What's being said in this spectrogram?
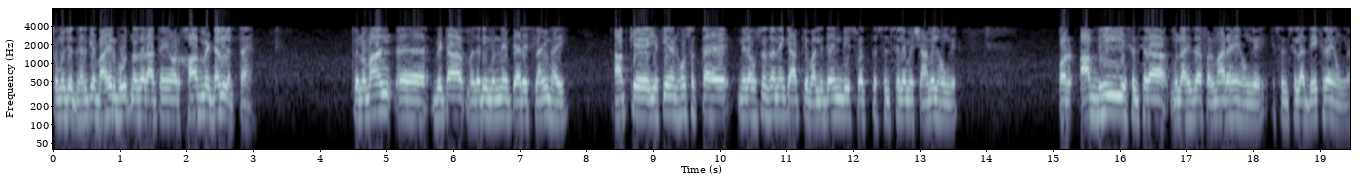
تو مجھے گھر کے باہر بھوت نظر آتے ہیں اور خواب میں ڈر لگتا ہے تو نعمان بیٹا مدنی منع پیارے اسلامی بھائی آپ کے یقیناً ہو سکتا ہے، میرا حسن زن ہے کہ آپ کے والدین بھی اس وقت سلسلے میں شامل ہوں گے۔ اور آپ بھی یہ سلسلہ ملاحظہ فرما رہے ہوں گے، یہ سلسلہ دیکھ رہے ہوں گے۔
